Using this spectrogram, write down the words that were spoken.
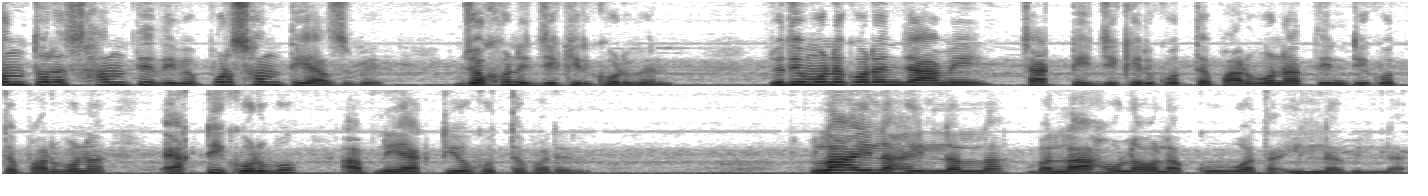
অন্তরে শান্তি দিবে, প্রশান্তি আসবে, যখনই জিকির করবেন। যদি মনে করেন যে আমি চারটি জিকির করতে পারব না, তিনটি করতে পারব না, একটি করব, আপনি একটিও করতে পারেন। লা ইলাহা ইল্লাল্লাহ বা লা হাওলা ওয়ালা কুওয়াতা ইল্লা বিল্লাহ।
